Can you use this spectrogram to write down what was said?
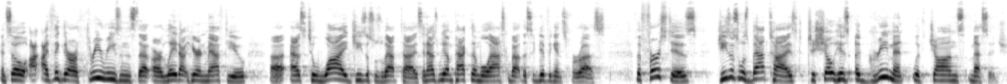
And so I, I think there are three reasons that are laid out here in Matthew uh, as to why Jesus was baptized. And as we unpack them, we'll ask about the significance for us. The first is Jesus was baptized to show his agreement with John's message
